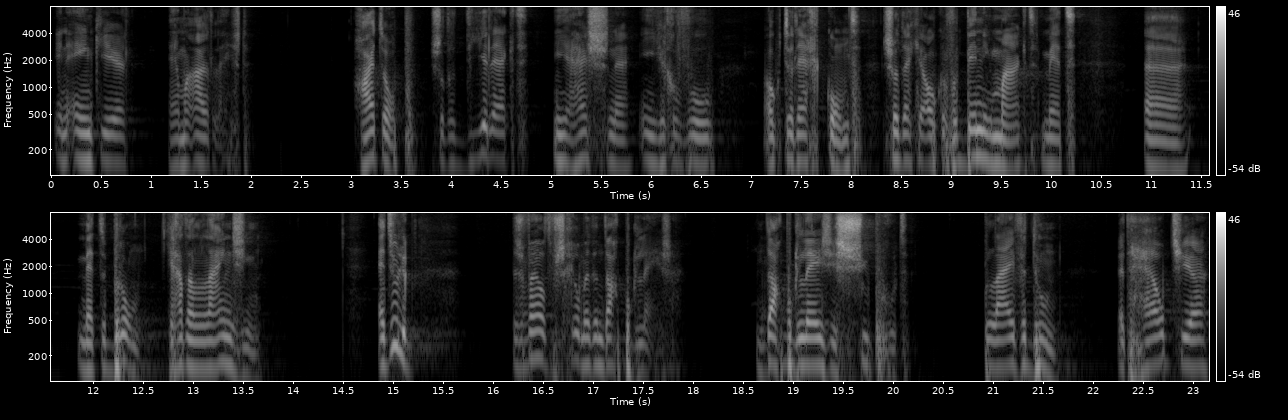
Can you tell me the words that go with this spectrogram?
in één keer helemaal uitleest. Hardop, zodat het direct in je hersenen, in je gevoel ook terechtkomt. Zodat je ook een verbinding maakt met, uh, met de bron. Je gaat een lijn zien. En natuurlijk, er is wel het verschil met een dagboek lezen. Een dagboek lezen is supergoed. Blijven doen. Het helpt je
